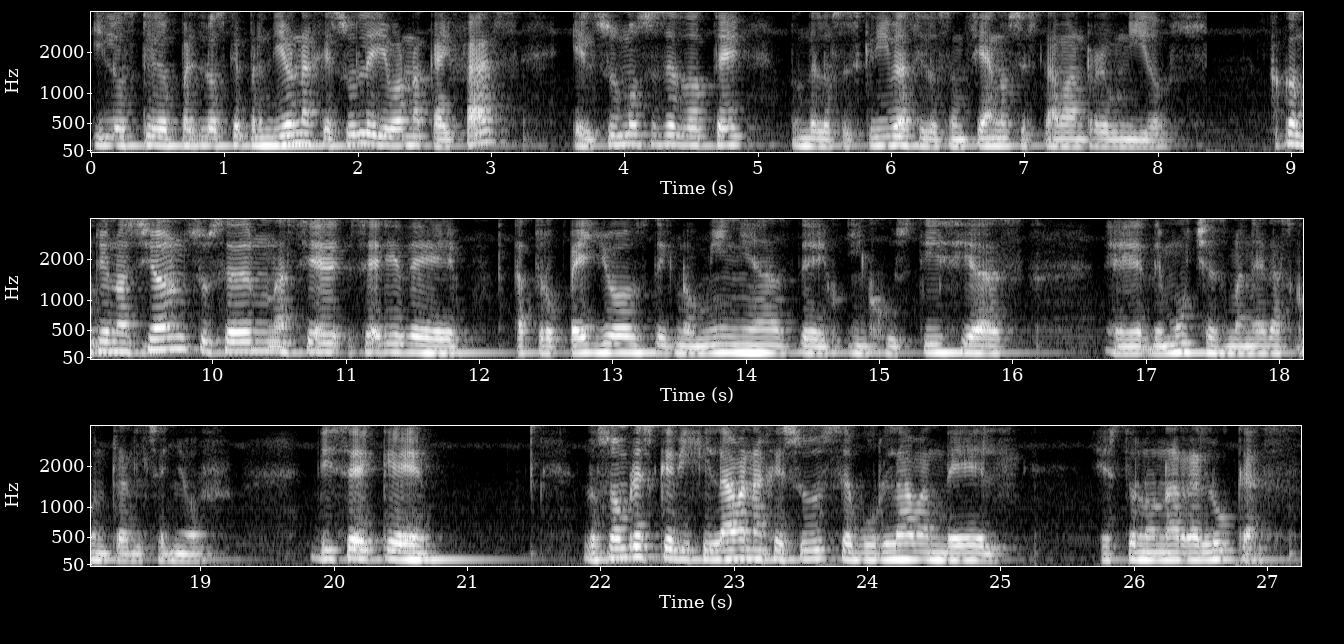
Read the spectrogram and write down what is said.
Y los que, los que prendieron a Jesús le llevaron a Caifás, el sumo sacerdote, donde los escribas y los ancianos estaban reunidos. A continuación suceden una serie de atropellos, de ignominias, de injusticias, eh, de muchas maneras contra el Señor. Dice que los hombres que vigilaban a Jesús se burlaban de él. Esto lo narra Lucas.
